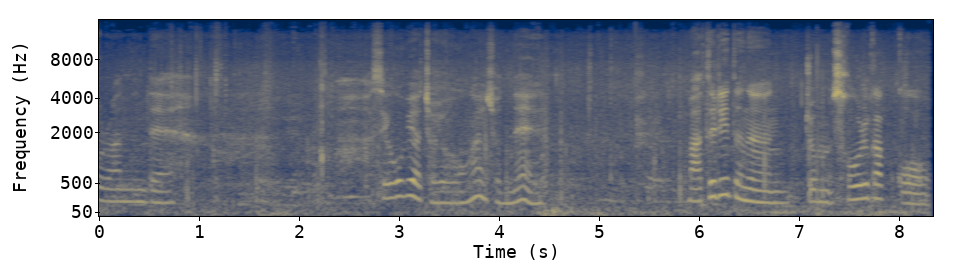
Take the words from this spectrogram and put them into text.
보러 왔는데. 아, 세고비아 조용하게 좋네. 마드리드는 좀 서울 같고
